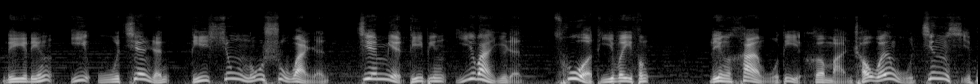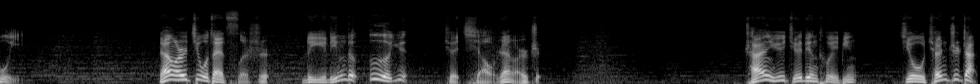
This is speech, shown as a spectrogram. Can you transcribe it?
李陵以五千人敌匈奴数万人，歼灭敌兵一万余人，挫敌威风，令汉武帝和满朝文武惊喜不已。然而就在此时，李陵的厄运却悄然而至。单于决定退兵，酒泉之战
